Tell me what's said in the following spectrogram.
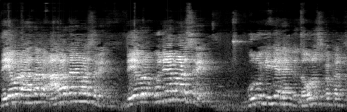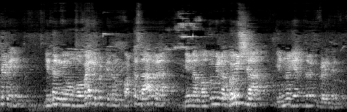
ದೇವರ ಆಧಾರ ಆರಾಧನೆ ಮಾಡಿಸ್ರಿ. ದೇವರ ಪೂಜೆ ಮಾಡಿಸ್ರಿ. ಗುರು ಹಿರಿಯರ ಗೌರವಿಸ್ಬೇಕಂತ ಹೇಳಿ ಇದನ್ನ ನೀವು ಮೊಬೈಲ್ ಬಿಟ್ಟು ಇದನ್ನು ಕೊಟ್ಟದಾದ್ರೆ ನಿನ್ನ ಮಗುವಿನ ಭವಿಷ್ಯ ಇನ್ನೂ ಎತ್ತರಕ್ಕೆ ಬೆಳಿತೈತಿ.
